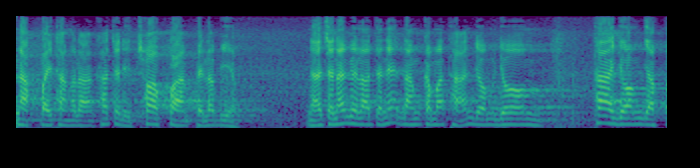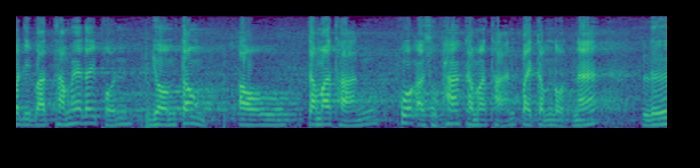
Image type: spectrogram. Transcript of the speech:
หนักไปทางราคะจริตชอบความเป็นระเบียบนะฉะนั้นเวลาจะแนะนำกรรมฐานโยมโยม ถ้าโยมอยากปฏิบัติทำให้ได้ผลโยมต้องเอากรรมฐานพวกอสุภะกรรมฐานไปกำหนดนะ หรือ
